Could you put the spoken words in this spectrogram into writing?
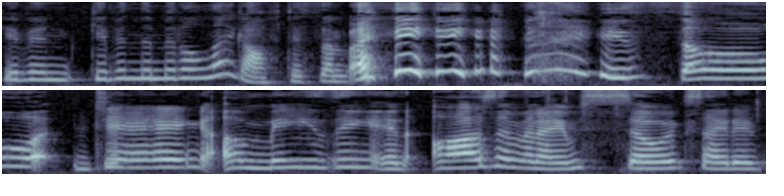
giving giving the middle leg off to somebody. He's so dang amazing and awesome, and I am so excited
